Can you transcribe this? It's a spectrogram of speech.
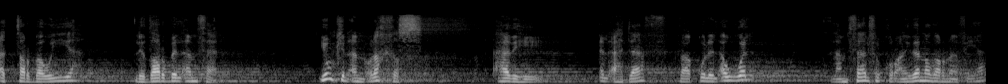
التربوية لضرب الأمثال. يمكن أن ألخص هذه الأهداف فأقول الأول الأمثال في القرآن إذا نظرنا فيها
